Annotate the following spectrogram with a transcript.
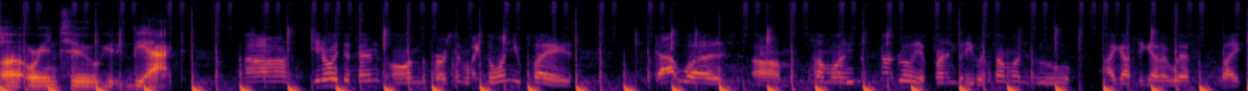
uh, or into the act? Uh, you know, it depends on the person. Like the one you played, that was um, someone, not really a friend, but he was someone who I got together with like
